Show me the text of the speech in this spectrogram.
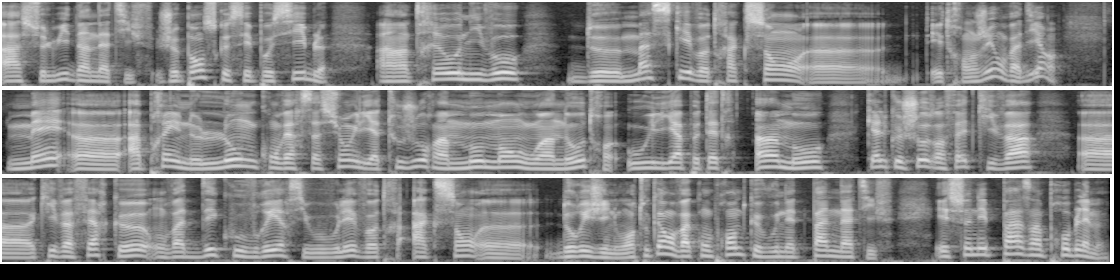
à celui d'un natif. Je pense que c'est possible à un très haut niveau de masquer votre accent euh, étranger, on va dire, mais euh, après une longue conversation, il y a toujours un moment ou un autre où il y a peut-être un mot, quelque chose en fait qui va euh, qui va faire que on va découvrir, si vous voulez, votre accent euh, d'origine. Ou en tout cas, on va comprendre que vous n'êtes pas natif. Et ce n'est pas un problème,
